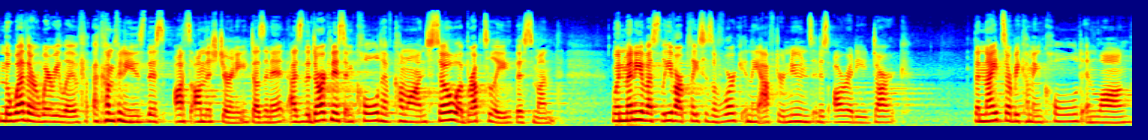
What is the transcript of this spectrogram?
And the weather where we live accompanies this us on this journey, doesn't it? As the darkness and cold have come on so abruptly this month. When many of us leave our places of work in the afternoons, it is already dark. The nights are becoming cold and long,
